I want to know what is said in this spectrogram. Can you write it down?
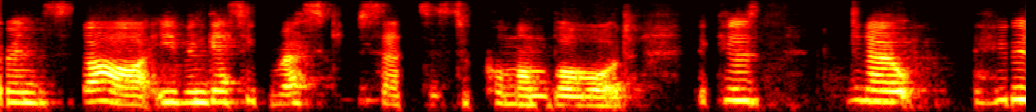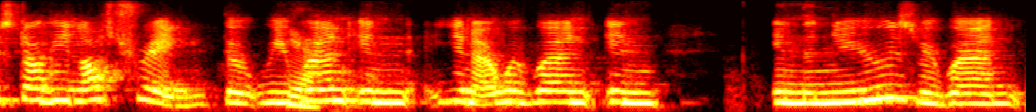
during the start, even getting rescue centres to come on board because you know who's doggy lottery that we yeah. weren't in you know we weren't in in the news we weren't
